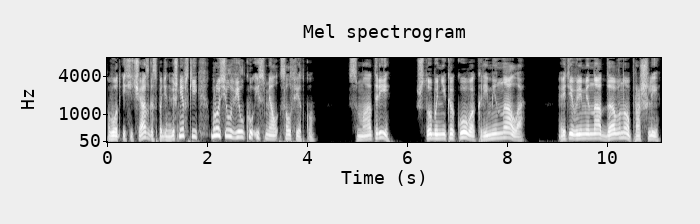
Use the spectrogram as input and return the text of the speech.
Вот и сейчас господин Вишневский бросил вилку и смял салфетку. «Смотри, чтобы никакого криминала. Эти времена давно прошли.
